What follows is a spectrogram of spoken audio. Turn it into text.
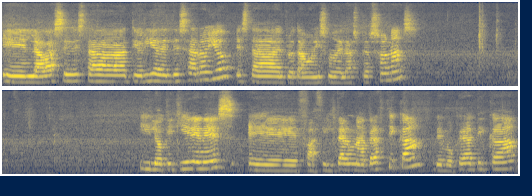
en la base de esta teoría del desarrollo está el protagonismo de las personas, y lo que quieren es eh, facilitar una práctica democrática,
